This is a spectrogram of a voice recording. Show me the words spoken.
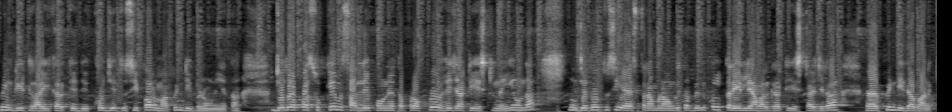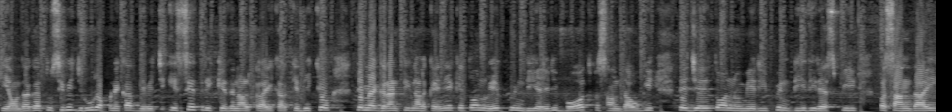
ਭਿੰਡੀ ਟਰਾਈ ਕਰਕੇ ਦੇਖੋ, ਜੇ ਤੁਸੀਂ ਭਰਮਾ ਭਿੰਡੀ ਬਣਾਉਣੀ ਹੈ ਤਾਂ। ਜਦੋਂ ਆਪਾਂ ਸੁੱਕੇ ਮਸਾਲੇ ਪਾਉਨੇ ਤਾਂ ਪ੍ਰੋਪਰ ਉਹ ਜਿਹਾ ਟੇਸਟ ਨਹੀਂ ਆਉਂਦਾ। ਜਦੋਂ ਤੁਸੀਂ ਇਸ ਤਰ੍ਹਾਂ ਬਣਾਓਗੇ ਤਾਂ ਬਿਲਕੁਲ ਕਰੇਲਿਆਂ ਵਰਗਾ ਟੇਸਟ ਆ ਜਿਹੜਾ ਭਿੰਡੀ ਦਾ ਬਣ ਕੇ ਆਉਂਦਾਗਾ ਤੁਸੀਂ ਵੀ ਜਰੂਰ ਆਪਣੇ ਘਰ ਦੇ ਵਿੱਚ ਇਸੇ ਤਰੀਕੇ ਦੇ ਨਾਲ ਟਰਾਈ ਕਰਕੇ ਦੇਖਿਓ। ਤੇ ਮੈਂ ਗਾਰੰਟੀ ਨਾਲ ਕਹਿੰਦੀ ਹਾਂ ਕਿ ਤੁਹਾਨੂੰ ਇਹ ਭਿੰਡੀ ਹੈ ਜਿਹੜੀ ਬਹੁਤ ਪਸੰਦ ਆਊਗੀ। ਤੇ ਜੇ ਤੁਹਾਨੂੰ ਮੇਰੀ ਭਿੰਡੀ ਦੀ ਰੈਸਪੀ ਪਸੰਦ ਆਈ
